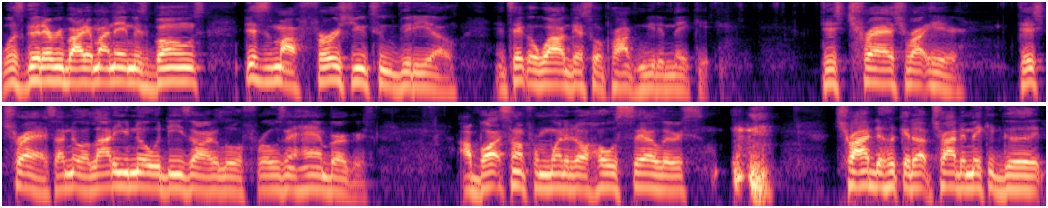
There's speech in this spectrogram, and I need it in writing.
What's good, everybody? My name is Bones. This is my first YouTube video. And take a while, guess what prompted me to make it? This trash right here. This trash. I know a lot of you know what these are, the little frozen hamburgers. I bought some from one of the wholesalers, tried to hook it up, tried to make it good.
